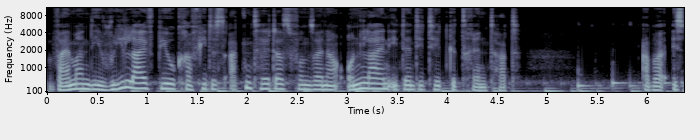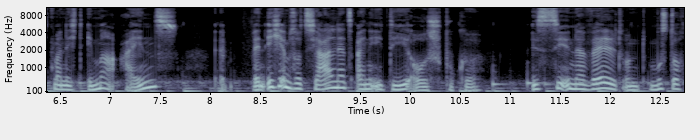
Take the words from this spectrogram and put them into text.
Weil man die Real-Life-Biografie des Attentäters von seiner Online-Identität getrennt hat. Aber ist man nicht immer eins? Wenn ich im Sozialnetz eine Idee ausspucke, ist sie in der Welt und muss doch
